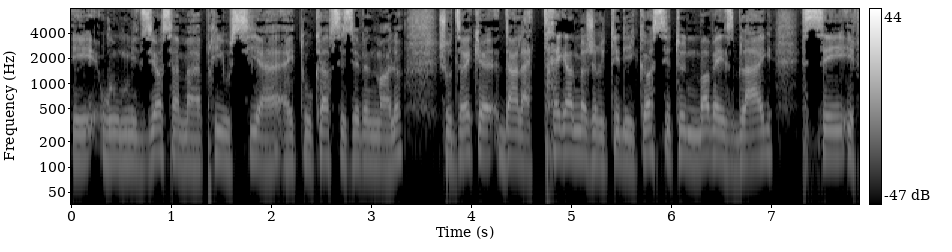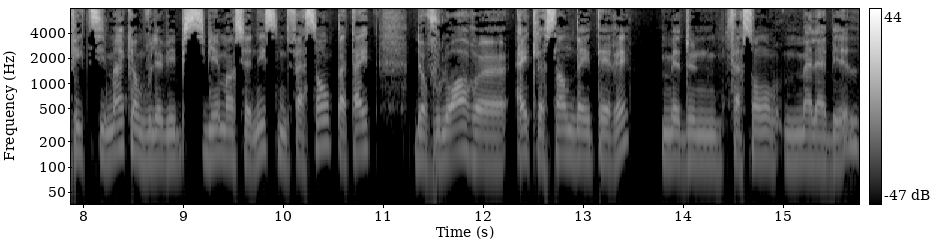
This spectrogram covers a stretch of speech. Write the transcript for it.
et aux médias, ça m'a appris aussi à, être au cœur de ces événements-là. Je vous dirais que dans la très grande majorité des cas, c'est une mauvaise blague. C'est effectivement, comme vous l'avez si bien mentionné, c'est une façon peut-être de vouloir euh, être le centre d'intérêt mais d'une façon malhabile.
